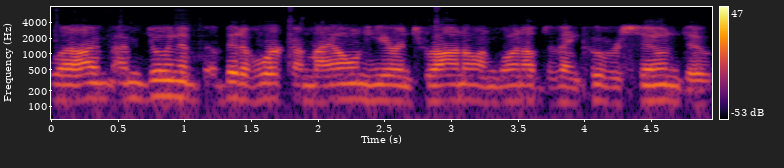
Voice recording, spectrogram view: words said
Well, I'm I'm doing a, a bit of work on my own here in Toronto. I'm going up to Vancouver soon to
